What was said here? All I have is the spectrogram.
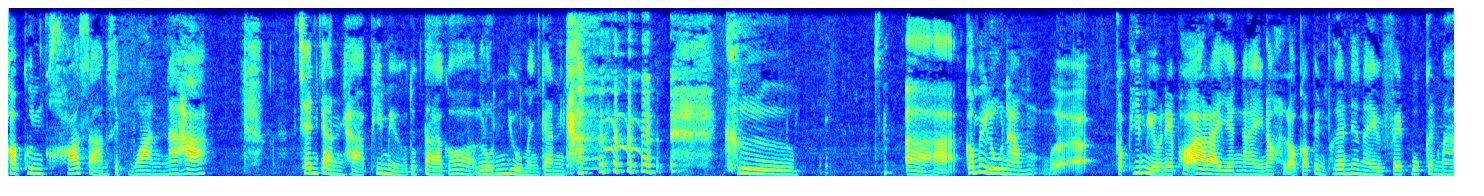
ขอบคุณคอร์ส30 วันนะคะ เช่นกันค่ะ พี่หมิวตุกตาก็ลุ้นอยู่เหมือนกันค่ะ คืออก็ไม่รู้นะกับพี่หมิวเนี่ยเพราะอะไรยังไงเนาะเราก็เป็นเพื่อนใน Facebook กันมา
